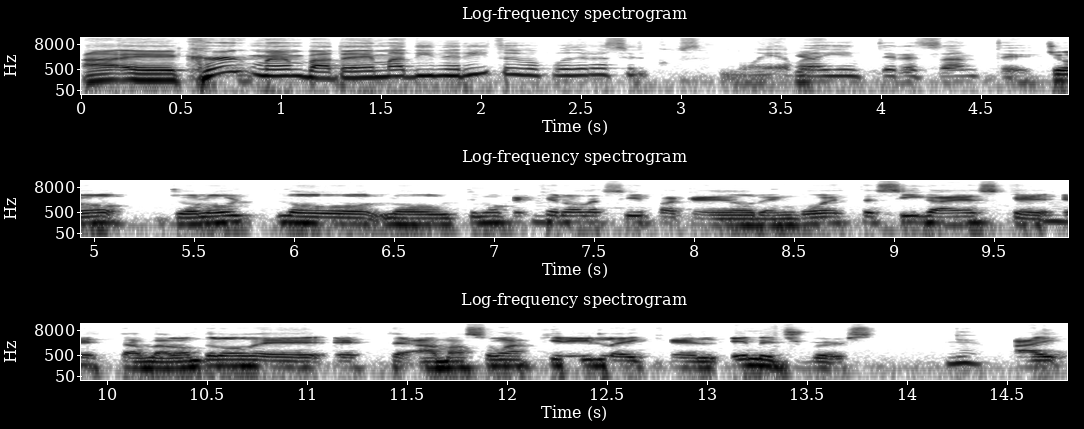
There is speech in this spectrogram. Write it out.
ah, eh, Kirkman va a tener más dinerito y va a poder hacer cosas nuevas Yeah. y interesantes. Yo, yo lo, lo, lo último que quiero decir para que Orengo este siga es que Mm. este, hablaron de lo de este, Amazon adquirir like, el Imageverse. Yeah. I-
